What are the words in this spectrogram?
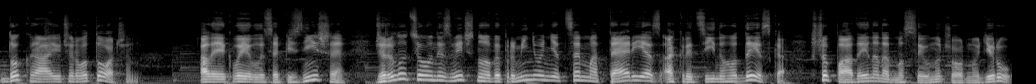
до краю червоточин. Але як виявилося пізніше, джерело цього незвичного випромінювання це матерія з акреційного диска, що падає на надмасивну чорну діру.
